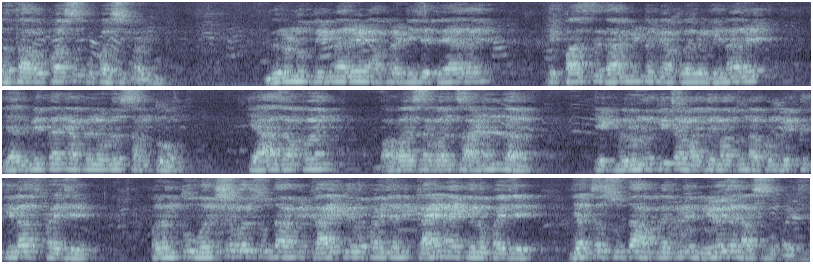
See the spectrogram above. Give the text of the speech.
तथा उपासक उपासिकांना मिरवणूक निघणार आहे आपला डीजे तयार आहे. एक पाच ते दहा मिनटं मी आपला वेळ घेणार आहे. या निमित्ताने आपल्याला एवढंच सांगतो की आज आपण बाबासाहेबांचा आनंद एक मिरवणुकीच्या माध्यमातून आपण व्यक्त केलाच पाहिजे. परंतु वर्षभर सुद्धा आम्ही काय केलं पाहिजे आणि काय नाही केलं पाहिजे याचं सुद्धा आपल्याकडे नियोजन असलं पाहिजे.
